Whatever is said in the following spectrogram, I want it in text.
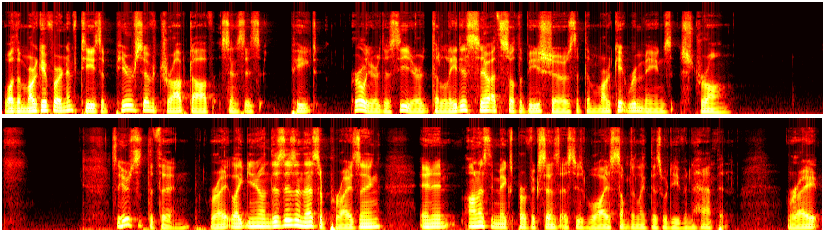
While the market for NFTs appears to have dropped off since its peaked earlier this year, the latest sale at Sotheby's shows that the market remains strong. So here's the thing, right? Like, you know, this isn't that surprising, and it honestly makes perfect sense as to why something like this would even happen, right?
